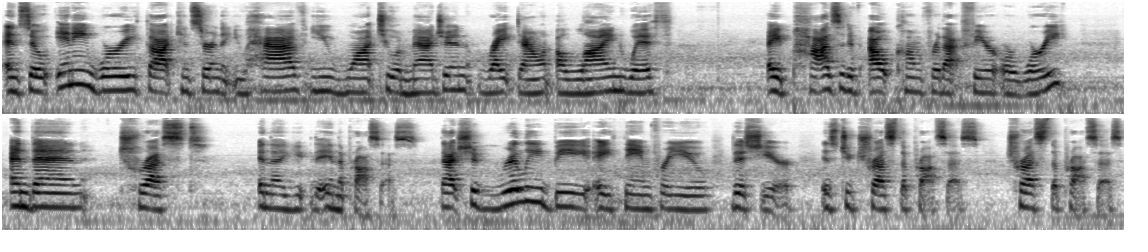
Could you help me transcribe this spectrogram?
And so, any worry, thought, concern that you have, you want to imagine, write down, align with a positive outcome for that fear or worry, and then trust in the in the process. That should really be a theme for you this year is to trust the process. Trust the process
